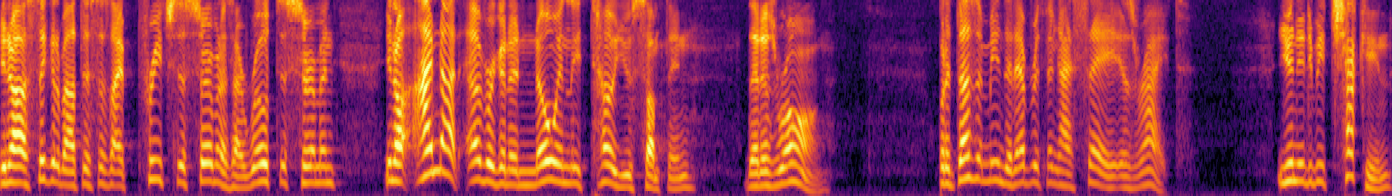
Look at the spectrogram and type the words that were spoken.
You know, I was thinking about this as I preached this sermon, as I wrote this sermon. You know, I'm not ever going to knowingly tell you something that is wrong. But it doesn't mean that everything I say is right. You need to be checking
